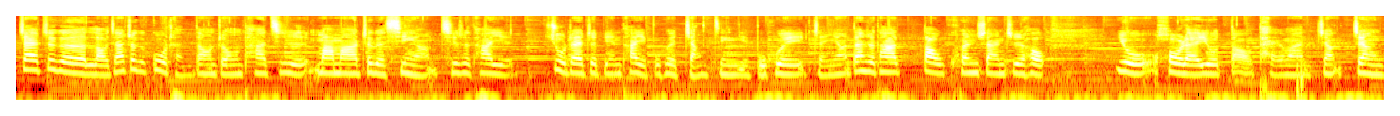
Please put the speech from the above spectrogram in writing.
在这个老家这个过程当中，他其实妈妈这个信仰，其实他也。就在这边，他也不会长进，也不会怎样。但是他到昆山之后，又后来又到台湾，这样这样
